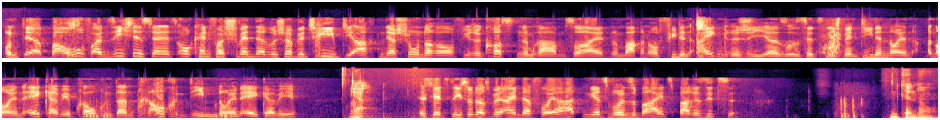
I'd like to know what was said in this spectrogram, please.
und der Bauhof an sich ist ja jetzt auch kein verschwenderischer Betrieb. Die achten ja schon darauf, ihre Kosten im Rahmen zu halten und machen auch viel in Eigenregie. Also ist jetzt nicht, wenn die einen neuen, neuen LKW brauchen, dann brauchen die einen neuen LKW. Ja. Ist jetzt nicht so, dass wir einen da vorher hatten, jetzt wollen sie beheizbare Sitze. Genau.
